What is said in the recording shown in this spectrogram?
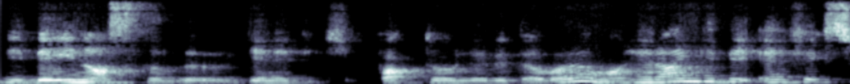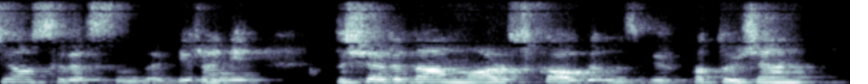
bir beyin hastalığı, genetik faktörleri de var ama herhangi bir enfeksiyon sırasında bir hani dışarıdan maruz kaldığınız bir patojen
